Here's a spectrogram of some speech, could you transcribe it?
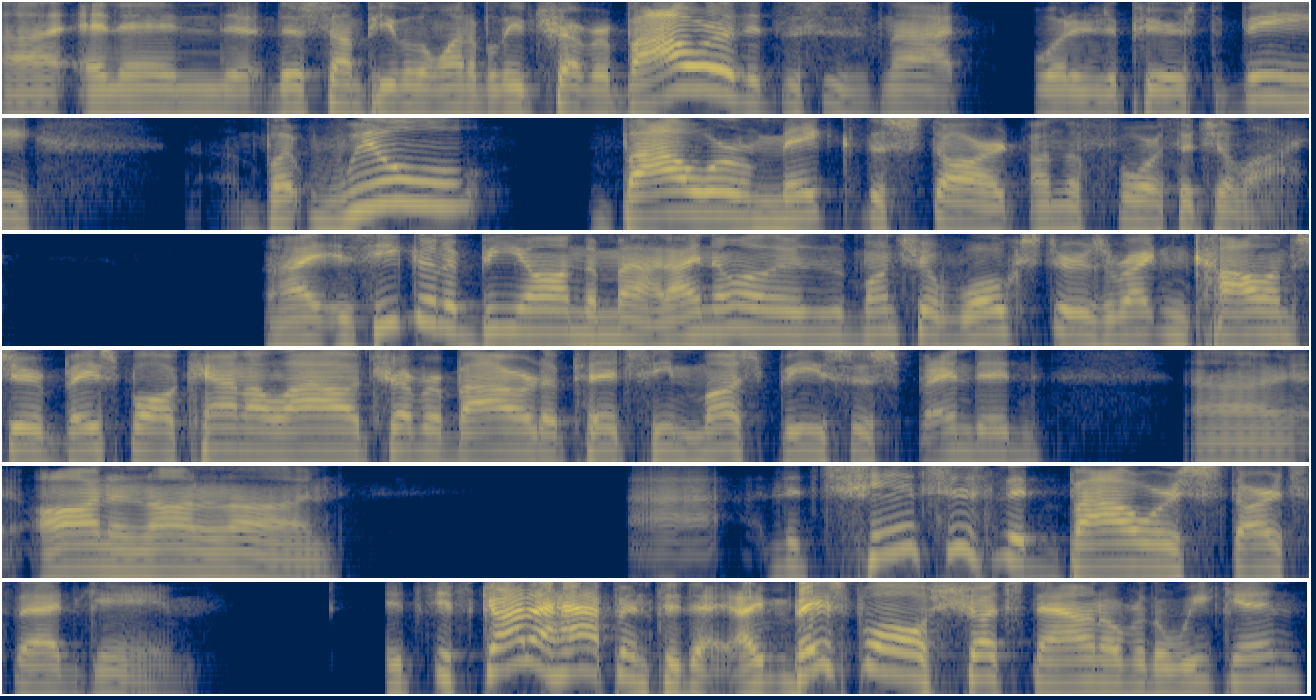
Uh, and then there's some people that want to believe Trevor Bauer that this is not what it appears to be. But will Bauer make the start on the Fourth of July? Is he going to be on the mound? I know there's a bunch of wokesters writing columns here. Baseball can't allow Trevor Bauer to pitch. He must be suspended uh, on and on and on. Uh, the chances that Bauer starts that game, it, it's got to happen today. I, baseball shuts down over the weekend.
